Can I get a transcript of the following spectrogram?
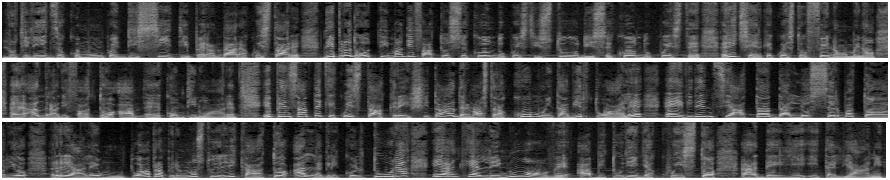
l'utilizzo comunque di siti per andare a acquistare dei prodotti ma di fatto secondo questi studi secondo queste ricerche questo fenomeno eh, andrà di fatto a eh, continuare. E pensate che questa crescita della nostra comunità virtuale è evidenziata dall'osservatorio reale mutua proprio in uno studio dedicato all'agricoltura e anche alle nuove abitudini di acquisto eh, degli italiani.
